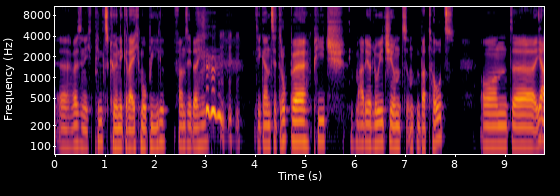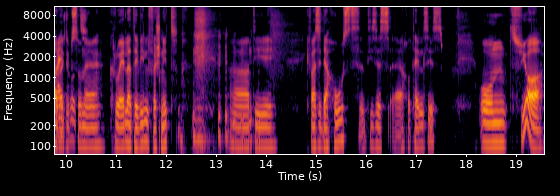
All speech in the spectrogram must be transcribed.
äh, weiß ich nicht, Pilzkönigreich Mobil, fahren sie dahin. die ganze Truppe, Peach, Mario, Luigi und, und ein paar Toads. Und äh, ja, Drei da gibt es so eine Cruella de Vil-Verschnitt, äh, die quasi der Host dieses äh, Hotels ist. Und ja,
